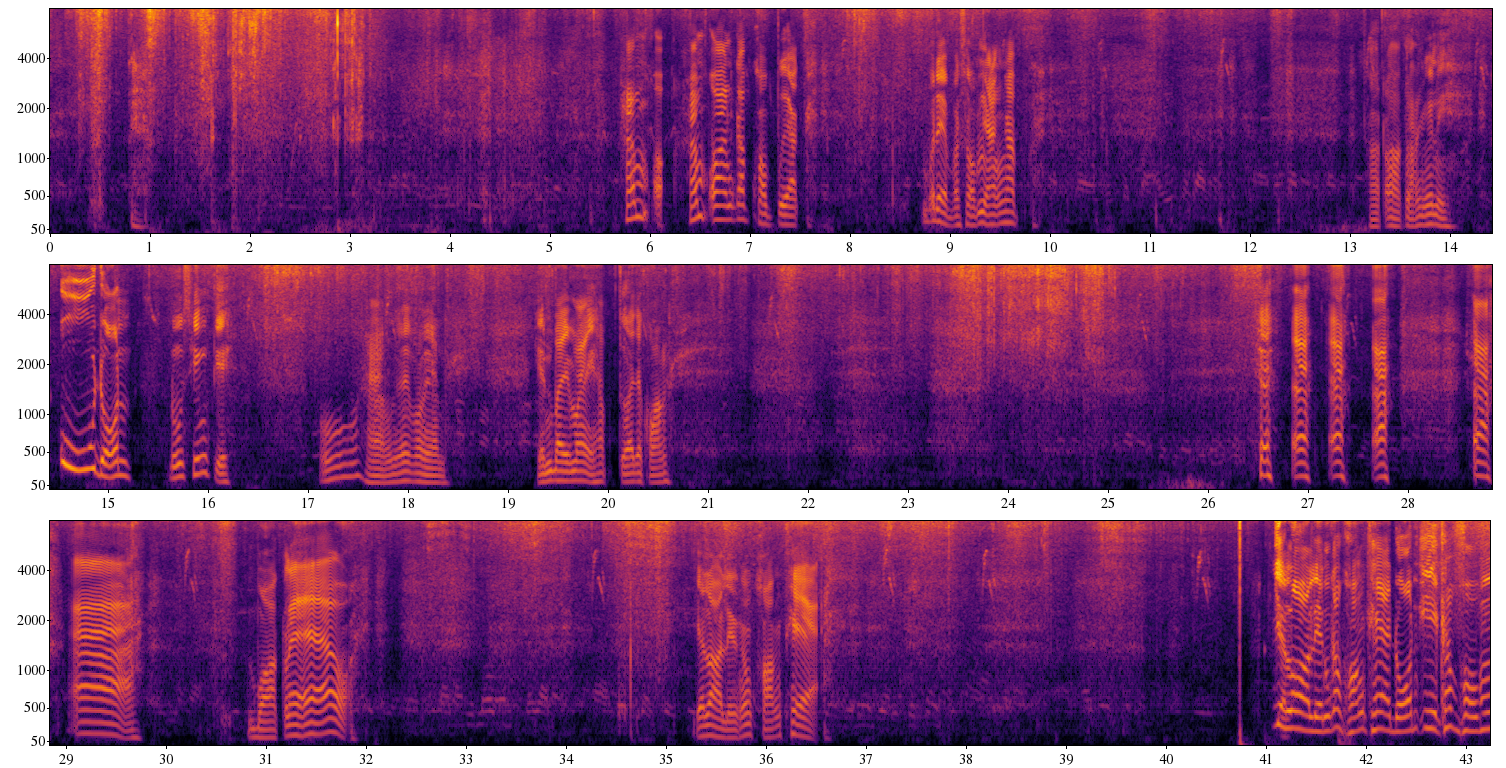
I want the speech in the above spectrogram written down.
ห้ำห้ำอ่อนกับข้าวเปลือกไม่ได้ผสมยังครับ ถอดออกหลังอยู่นี่อู้โดนหนูสิงติ โอ้หาวเลยประมาณเห็นใบไม้ครับ ตัวเจ้าของบอกแล้ว อย่ารอเหลืองกับของแท้อย่ารอเหรียญกับของแท้โดนอีกครับผม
